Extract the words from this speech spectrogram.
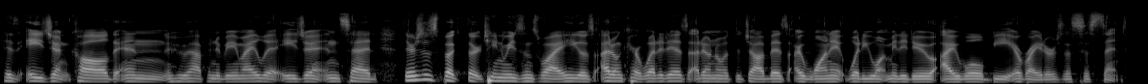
his agent called and who happened to be my lit agent and said, "There's this book, 13 Reasons Why." He goes, "I don't care what it is. I don't know what the job is. I want it. What do you want me to do? I will be a writer's assistant."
